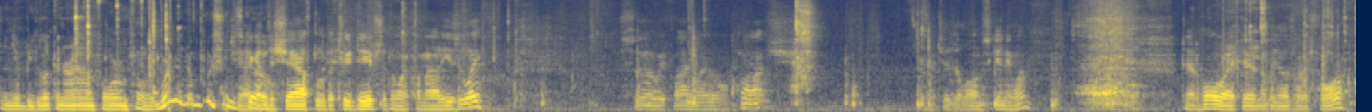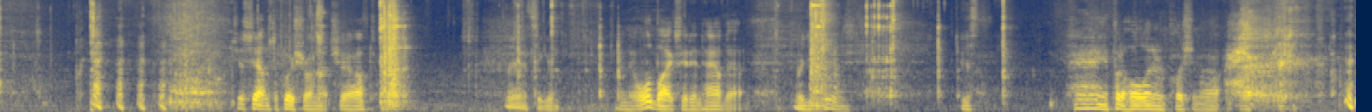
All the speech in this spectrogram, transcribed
And you'll be looking around for them. For where did the bushings Okay, I go? got the shaft a little bit too deep, so it don't want to come out easily. So we find my little punch, which is a long skinny one. That hole right there, nobody knows what it's for. Just happens to push her on that shaft. That's a good. And the old bikes, they didn't have that. What'd you do? Just You put a hole in it and push them out.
